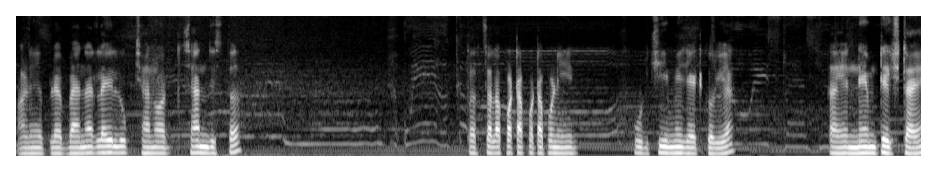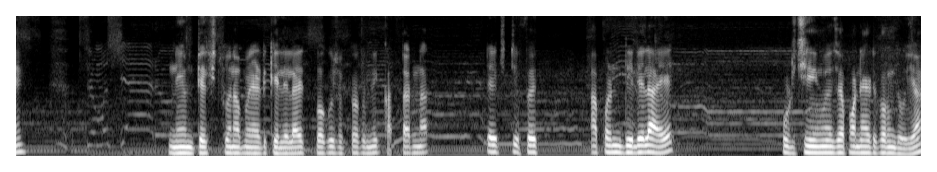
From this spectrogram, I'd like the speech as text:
आणि आपल्या बॅनरलाही लुक छान वाट छान दिसतं. तर चला पटापट आपण ही पुढची इमेज ॲड करूया. आता हे नेम टेक्स्ट आहे. नेम टेक्स्ट पण आपण ॲड केलेला आहे. बघू शकता तुम्ही खतरनाक टेक्स्ट इफेक्ट आपण दिलेला आहे. पुढची इमेज आपण ॲड करून घेऊया.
